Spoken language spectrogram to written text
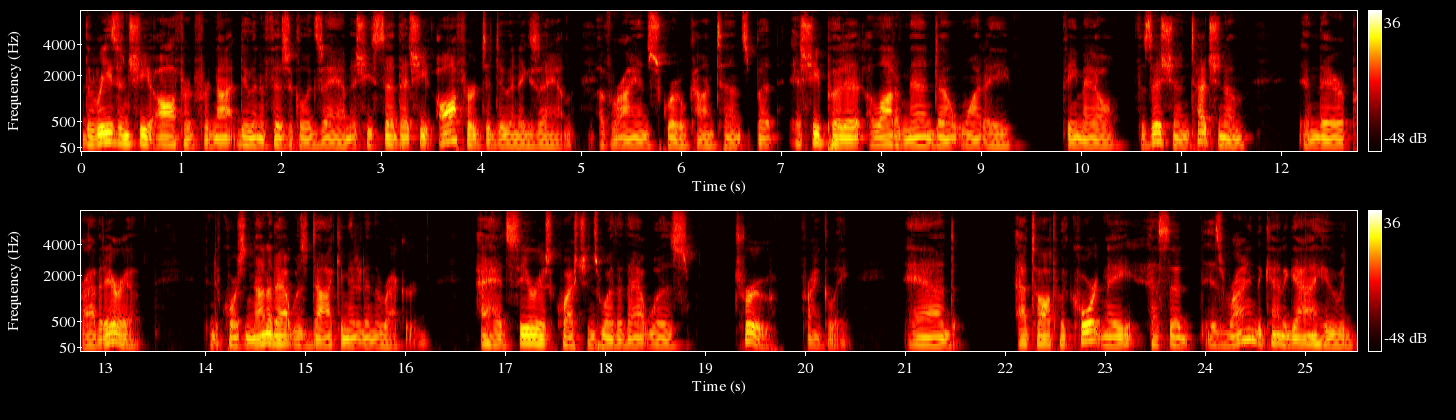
The reason she offered for not doing a physical exam is she said that she offered to do an exam of Ryan's scrotal contents, but as she put it, a lot of men don't want a female physician touching them in their private area. And of course, none of that was documented in the record. I had serious questions whether that was true, frankly. And I talked with Courtney. I said, Is Ryan the kind of guy who would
